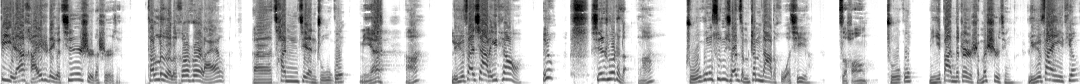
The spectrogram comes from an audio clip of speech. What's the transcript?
必然还是这个亲事的事情。他乐乐呵呵来了，呃，参见主公，免啊！吕范吓了一跳啊。哎呦心说：“这怎么了？主公孙权怎么这么大的火气啊？”子恒，主公，你办的这是什么事情啊？吕范一听，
